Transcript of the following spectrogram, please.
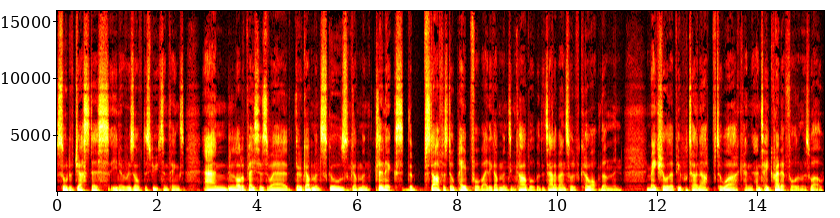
sort of justice, you know, resolve disputes and things. And in a lot of places where there are government schools, government clinics, the staff are still paid for by the government in Kabul, but the Taliban sort of co opt them and make sure that people turn up to work and, and take credit for them as well.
